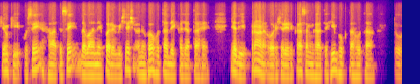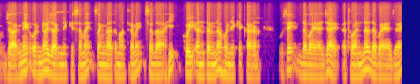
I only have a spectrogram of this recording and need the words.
क्योंकि उसे हाथ से दबाने पर विशेष अनुभव होता देखा जाता है। यदि प्राण और शरीर का संघात ही भोक्ता होता तो जागने और न जागने के समय संघात मात्र में सदा ही कोई अंतर न होने के कारण उसे दबाया जाए अथवा न दबाया जाए,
